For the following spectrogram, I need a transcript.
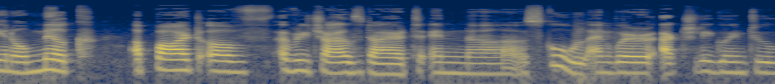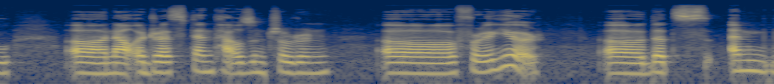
you know, milk a part of every child's diet in uh, school, and we're actually going to uh, now address 10,000 children uh, for a year. Uh, that's and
